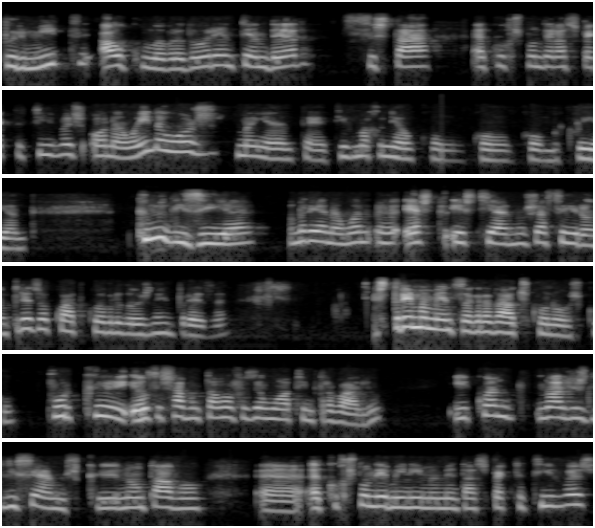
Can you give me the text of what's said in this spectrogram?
permite ao colaborador entender se está a corresponder às expectativas ou não. Ainda hoje de manhã até tive uma reunião com, com, com uma cliente que me dizia, oh, Mariana, este, este ano já saíram três ou quatro colaboradores da empresa extremamente desagradados connosco, porque eles achavam que estavam a fazer um ótimo trabalho e quando nós lhes dissemos que não estavam uh, a corresponder minimamente às expectativas,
